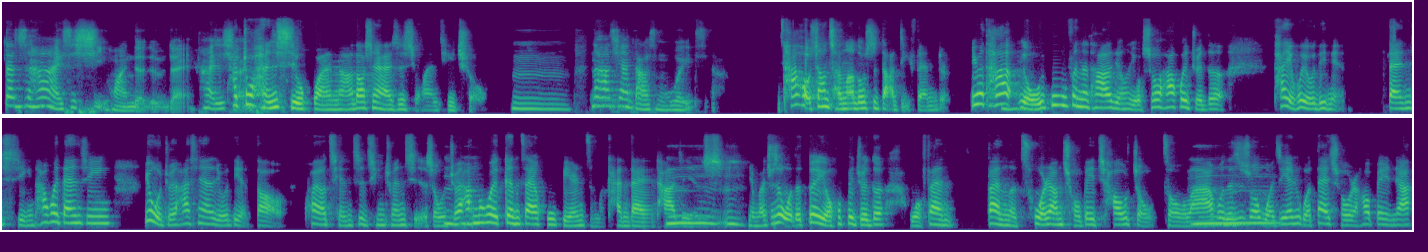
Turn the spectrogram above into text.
但是他还是喜欢的，对不对？他还是他就很喜欢啊，到现在还是喜欢踢球。嗯，那他现在打什么位置啊？他好像常常都是打 defender，因为他有一部分的他有有时候他会觉得他也会有点点担心，他会担心，因为我觉得他现在有点到快要前置青春期的时候，我觉得他们会更在乎别人怎么看待他这件事，有没有？就是我的队友会不会觉得我犯犯了错，让球被抄走走啦，或者是说我今天如果带球然后被人家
